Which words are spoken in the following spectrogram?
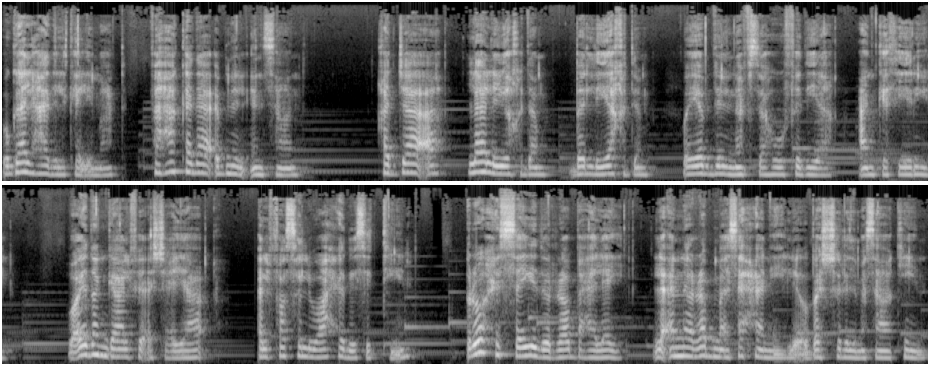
وقال هذه الكلمات فهكذا ابن الإنسان قد جاء لا ليخدم بل ليخدم ويبذل نفسه فدية عن كثيرين. وأيضا قال في أشعياء الفصل 61 روح السيد الرب علي لأن الرب مسحني لأبشر المساكين.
